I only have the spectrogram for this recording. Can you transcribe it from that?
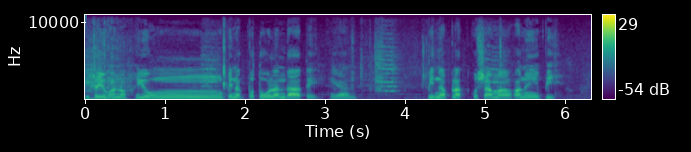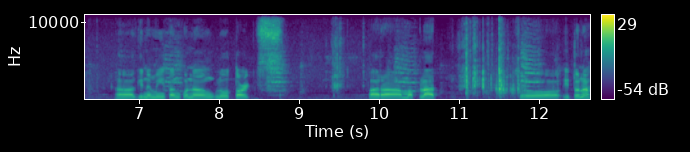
Ito yung ano, yung pinagputulan dati. Yan. Pinaplat ko siya mga kanipi. Ah, ginamitan ko ng glow torch para maplat. So, ito na.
